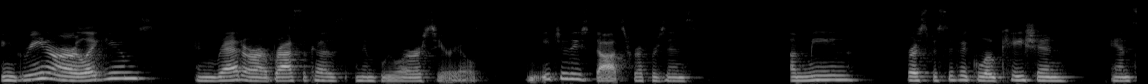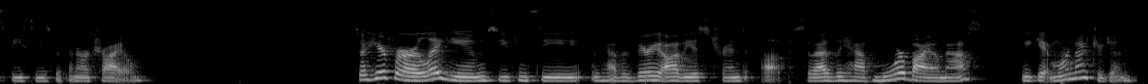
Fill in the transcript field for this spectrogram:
In green are our legumes, in red are our brassicas, and in blue are our cereals. And each of these dots represents a mean for a specific location and species within our trial. So here for our legumes, you can see we have a very obvious trend up. So as we have more biomass, we get more nitrogen.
